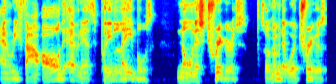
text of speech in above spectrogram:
and refiled all the evidence, putting labels known as triggers. So remember that word triggers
